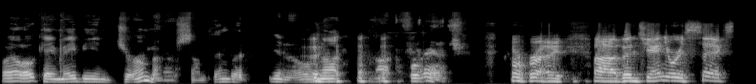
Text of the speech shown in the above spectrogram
well, okay, maybe in German or something, but, you know, not, not French. Right. Uh, then January 6th,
